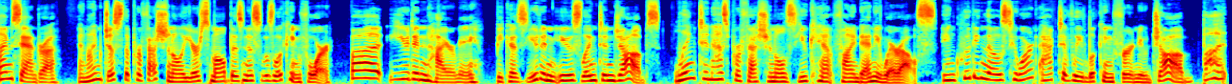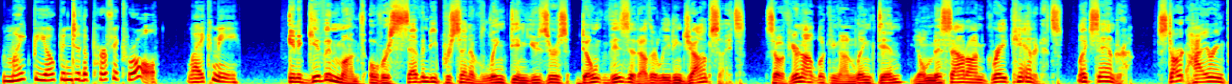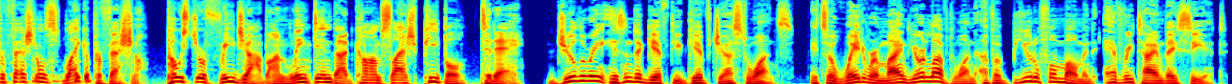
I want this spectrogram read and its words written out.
I'm Sandra, and I'm just the professional your small business was looking for. But you didn't hire me because you didn't use LinkedIn Jobs. LinkedIn has professionals you can't find anywhere else, including those who aren't actively looking for a new job but might be open to the perfect role like me. In a given month, over 70% of LinkedIn users don't visit other leading job sites. So if you're not looking on LinkedIn, you'll miss out on great candidates like Sandra. Start hiring professionals like a professional. Post your free job on linkedin.com/people today. Jewelry isn't a gift you give just once. It's a way to remind your loved one of a beautiful moment every time they see it.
